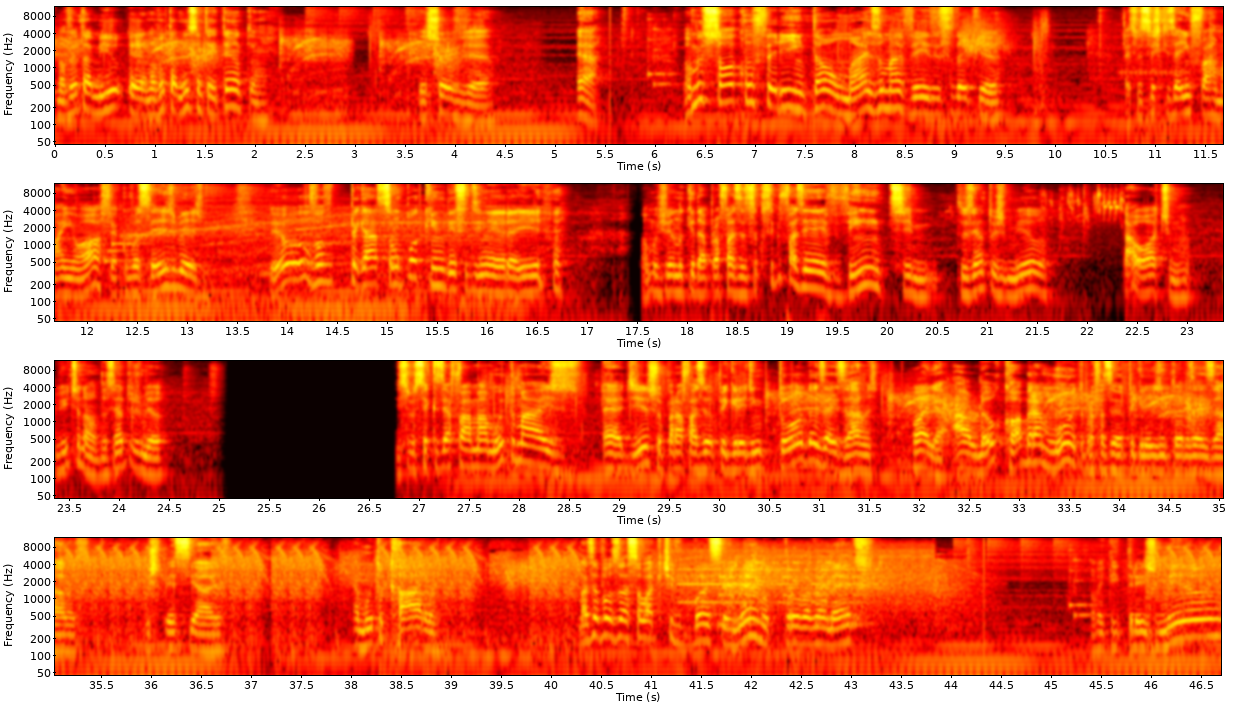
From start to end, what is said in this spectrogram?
90 mil... É, 90 mil 180? Deixa eu ver. É. Vamos só conferir, então, mais uma vez isso daqui. Aí, se vocês quiserem farmar em off, é com vocês mesmo. Eu vou pegar só um pouquinho desse dinheiro aí. Vamos ver no que dá pra fazer. Se eu conseguir fazer 20, 200 mil, tá ótimo. 20 não, 200 mil. E se você quiser farmar muito mais é, disso para fazer upgrade em todas as armas. Olha, a Row cobra muito para fazer upgrade em todas as armas especiais. É muito caro. Mas eu vou usar só o Active Buster mesmo, provavelmente. 93 mil.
